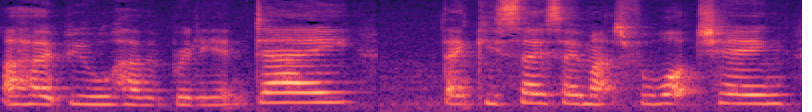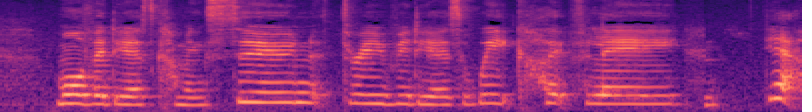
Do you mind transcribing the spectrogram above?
I hope you all have a brilliant day. Thank you so, so much for watching. More videos coming soon, three videos a week hopefully. Yeah,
